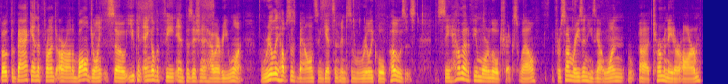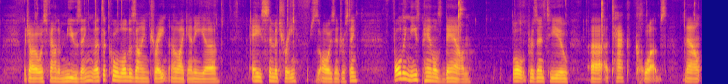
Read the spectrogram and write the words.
Both the back and the front are on a ball joint, so you can angle the feet and position it however you want. Really helps us balance and gets him into some really cool poses. Let's see, how about a few more little tricks? Well, for some reason, he's got one uh, Terminator arm, which I always found amusing. That's a cool little design trait. I like any uh, asymmetry, which is always interesting. Folding these panels down will present to you uh, attack clubs. Now,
